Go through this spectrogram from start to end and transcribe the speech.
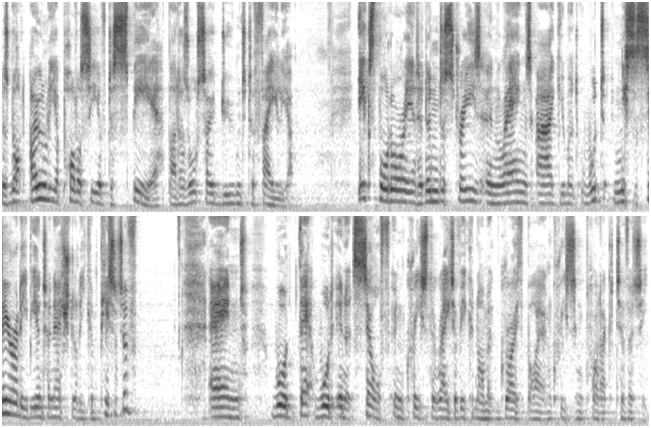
is not only a policy of despair but is also doomed to failure. Export oriented industries, in Lang's argument, would necessarily be internationally competitive and would that would in itself increase the rate of economic growth by increasing productivity.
